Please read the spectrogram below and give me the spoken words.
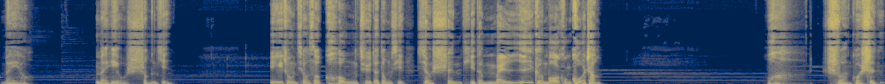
没有，没有声音。一种叫做恐惧的东西向身体的每一个毛孔扩张。我转过身，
